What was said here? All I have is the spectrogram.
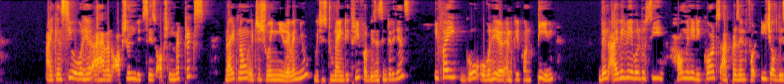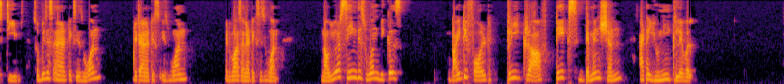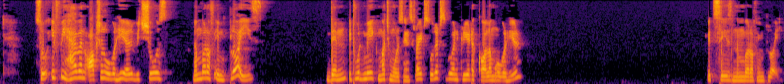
I can see over here I have an option which says optional metrics. Right now it is showing me revenue which is 293 for business intelligence. If I go over here and click on team then I will be able to see how many records are present for each of these teams. So business analytics is one data analytics is one advanced analytics is one. Now you are seeing this one because by default tree graph takes dimension at a unique level. So if we have an option over here which shows number of employees then it would make much more sense right? So let's go and create a column over here. It says number of employee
